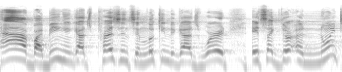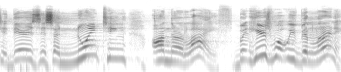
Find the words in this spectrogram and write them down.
have by being in God's presence and looking to God's word. It's like they're anointed. There is this anointing on their life. But here's what we've been learning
